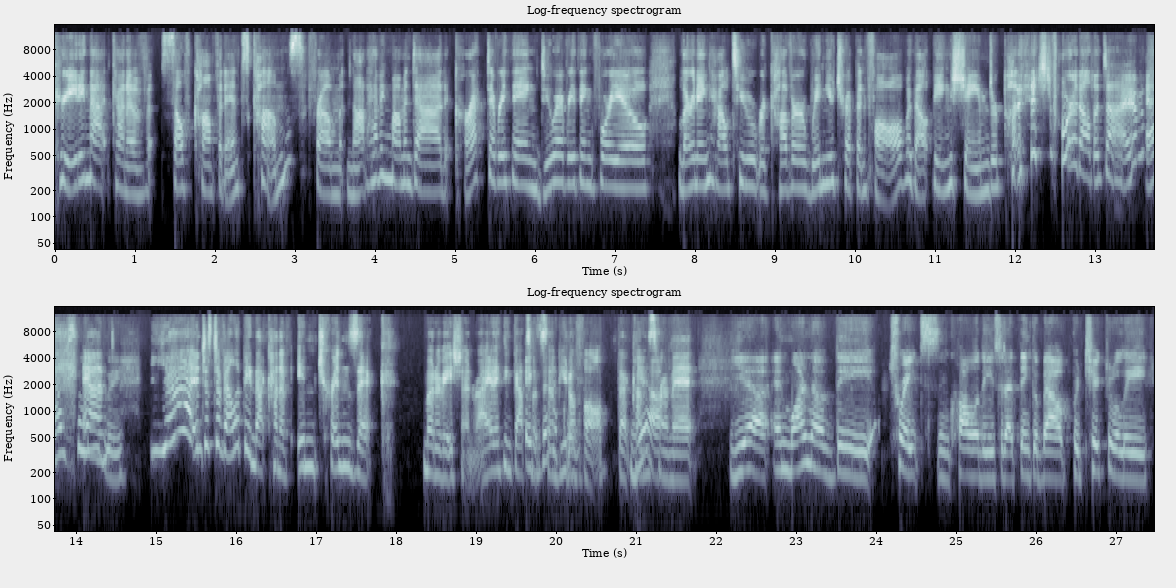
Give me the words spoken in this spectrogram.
creating that kind of self confidence comes from not having mom and dad correct everything, do everything for you, learning how to recover when you trip and fall without being shamed or punished for it all the time. Absolutely. And yeah, and just developing that kind of intrinsic motivation, right? I think that's exactly. what's so beautiful that comes yeah. from it. Yeah. And one of the traits and qualities that I think about, particularly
